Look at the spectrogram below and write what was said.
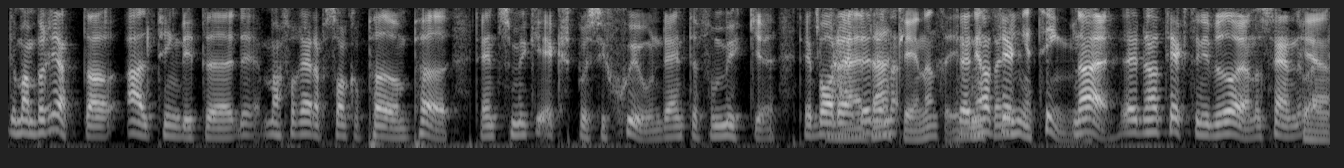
man berättar allting lite, det, man får reda på saker pö om pö. Det är inte så mycket exposition, det är inte för mycket. Det är bara Nej, det, det, är den, verkligen inte. det är den här Nästan text- ingenting. Nej, det är den här texten i början och sen eh,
